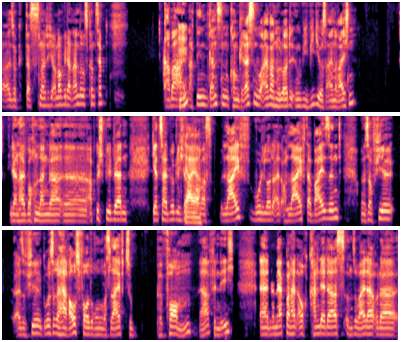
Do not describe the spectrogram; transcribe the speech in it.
also das ist natürlich auch noch wieder ein anderes Konzept. Aber halt mhm. nach den ganzen Kongressen, wo einfach nur Leute irgendwie Videos einreichen, die dann halt wochenlang da äh, abgespielt werden. Jetzt halt wirklich da ja, ja. was live, wo die Leute halt auch live dabei sind und es ist auch viel, also viel größere Herausforderung, was live zu performen, ja, finde ich. Äh, da merkt man halt auch, kann der das und so weiter oder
